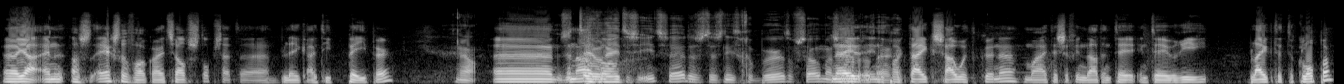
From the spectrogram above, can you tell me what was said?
Eh, ja, en als het ergste geval kan je het zelf stopzetten, eh, bleek uit die paper. Ja, het is een een aantal- theoretisch iets, hè? dus het is niet gebeurd of zo. Maar Nee, in dat de eigenlijk... praktijk zou het kunnen, maar het is inderdaad in, the- in theorie blijkt het te kloppen.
